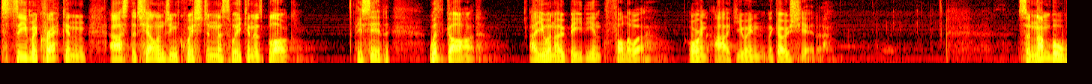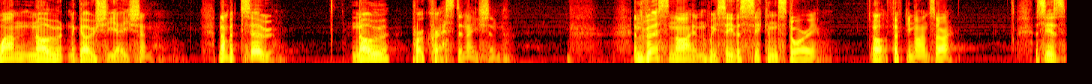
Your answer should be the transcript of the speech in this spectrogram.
Steve McCracken asked the challenging question this week in his blog. He said, With God, are you an obedient follower or an arguing negotiator? So, number one, no negotiation. Number two, no procrastination. In verse 9, we see the second story. Oh, 59, sorry. It says,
